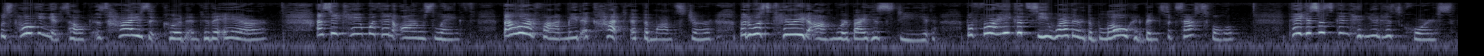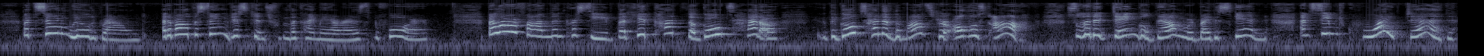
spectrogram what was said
was poking itself as high as it could into the air. As he came within arm's length, Bellerophon made a cut at the monster, but was carried onward by his steed, before he could see whether the blow had been successful. Pegasus continued his course, but soon wheeled round, at about the same distance from the chimera as before. Bellerophon then perceived that he had cut the goat's head off, the goat's head of the monster almost off, so that it dangled downward by the skin, and seemed quite dead.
